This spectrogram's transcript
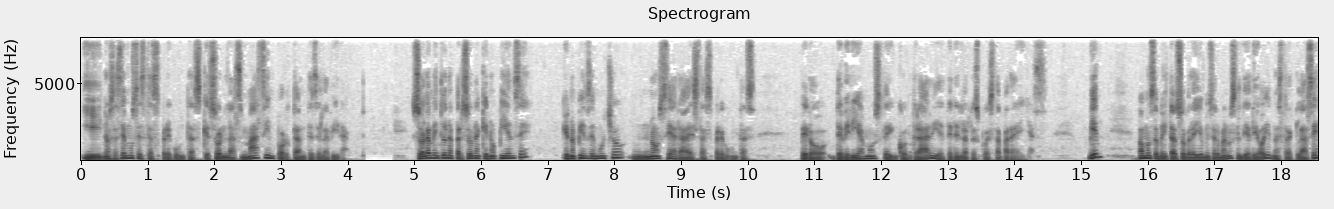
y nos hacemos estas preguntas que son las más importantes de la vida. Solamente una persona que no piense, que no piense mucho, no se hará estas preguntas, pero deberíamos de encontrar y de tener la respuesta para ellas. Bien, vamos a meditar sobre ello, mis hermanos, el día de hoy en nuestra clase.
